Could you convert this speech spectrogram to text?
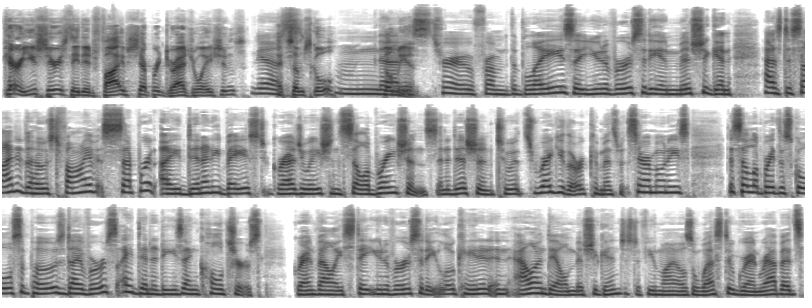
Carrie, are you serious? They did five separate graduations yes. at some school? Mm, that is true. From the Blaze, a university in Michigan has decided to host five separate identity based graduation celebrations in addition to its regular commencement ceremonies to celebrate the school's supposed diverse identities and cultures. Grand Valley State University, located in Allendale, Michigan, just a few miles west of Grand Rapids,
